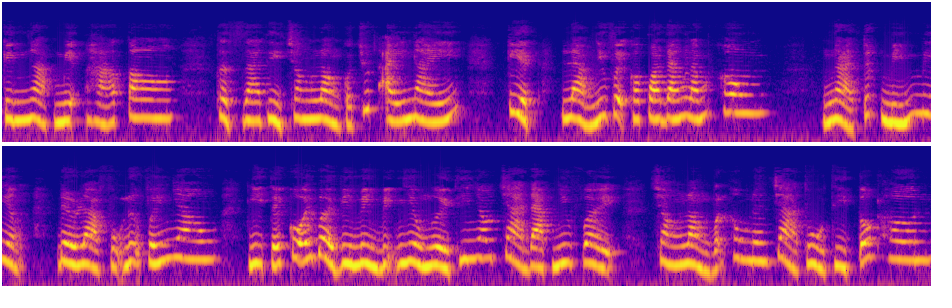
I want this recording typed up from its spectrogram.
kinh ngạc miệng há to. Thật ra thì trong lòng có chút áy náy. Kiệt, làm như vậy có quá đáng lắm không? Ngài Tuyết mím miệng, đều là phụ nữ với nhau. Nghĩ tới cô ấy bởi vì mình bị nhiều người thi nhau trả đạp như vậy. Trong lòng vẫn không nên trả thù thì tốt hơn.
